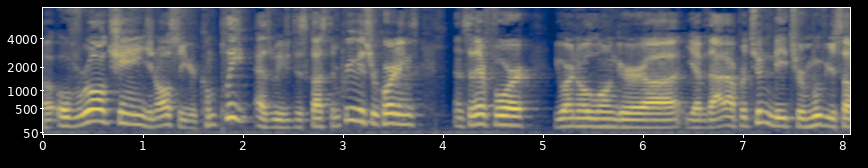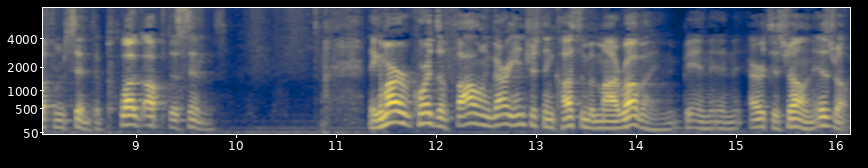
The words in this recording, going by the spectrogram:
uh, overall change, and also you're complete, as we've discussed in previous recordings. And so, therefore, you are no longer, uh, you have that opportunity to remove yourself from sin, to plug up the sins. The Gemara records the following very interesting custom in Ma'arava, in, in Eretz Israel, in Israel.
